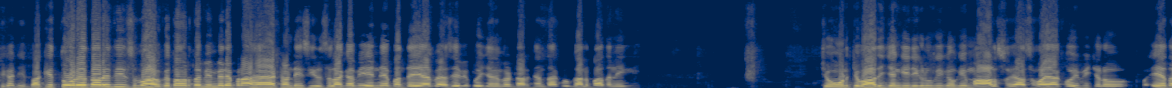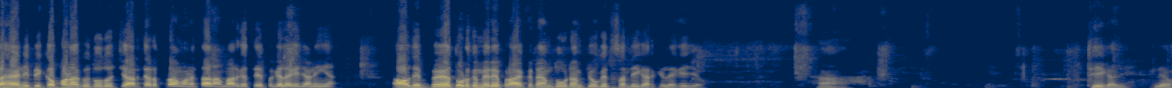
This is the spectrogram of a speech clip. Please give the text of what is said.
ਠੀਕ ਆ ਜੀ। ਬਾਕੀ ਤੋਰੇ ਤਾਰੇ ਦੀ ਸੁਭਾਵਿਕ ਤੌਰ ਤੇ ਵੀ ਮੇਰੇ ਭਰਾ ਹੈ ਠੰਡੀ ਸੀਲ ਸਲਾਕਾ ਵੀ ਇੰਨੇ ਬੰਦੇ ਆ ਵੈਸੇ ਵੀ ਕੋਈ ਜਾਨਵਰ ਡਰ ਜਾਂਦਾ ਕੋਈ ਗੱਲਬਾਤ ਨਹੀਂ ਗੀ। ਚੋਣ ਚਵਾ ਦੀ ਚੰਗੀ ਨਿਕਲੂਗੀ ਕਿਉਂਕਿ ਮਾਲ ਸੋਇਆ ਸਵਾਇਆ ਕੋਈ ਵੀ ਚਲੋ, ਇਹ ਤਾਂ ਹੈ ਨਹੀਂ ਵੀ ਗੱਬਣਾ ਕੋਈ ਦੋ ਦੋ ਚਾਰ ਚਾਰ ਭਰਾਵਾਂ ਨੇ ਧਾਰਾ ਮਾਰ ਕੇ ਤਿੱਪ ਕੇ ਲੈ ਕੇ ਜਾਣੀ ਆ। ਆਪਦੀ ਬੇ ਧੁੜ ਕੇ ਮੇਰੇ ਭਰਾ ਇੱਕ ਟਾਈਮ ਦੋ ਟਾਈਮ ਚੋ ਕੇ ਤਸੱਲੀ ਕਰਕੇ ਲੈ ਕੇ ਜਾਓ। ਹਾਂ। ਠੀਕ ਆ ਜੀ ਲਿਓ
